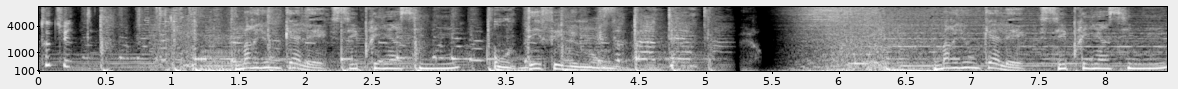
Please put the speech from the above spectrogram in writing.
tout de suite. Marion Calais, Cyprien Signy ont défait le monde. Cyprien Signy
